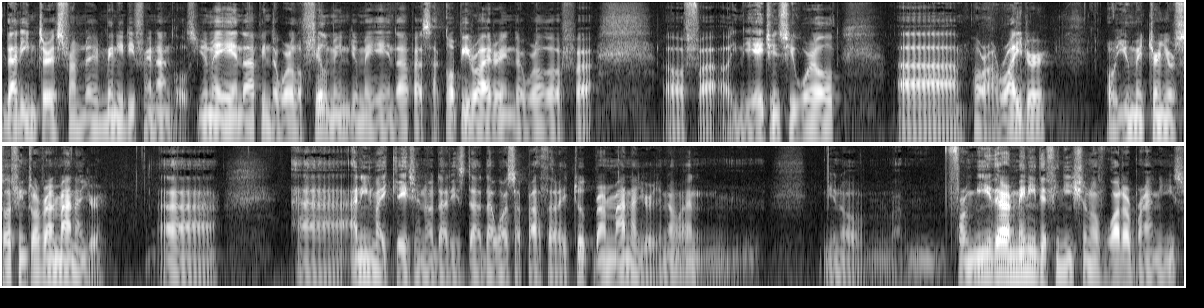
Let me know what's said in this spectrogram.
that interest from many different angles. You may end up in the world of filming. You may end up as a copywriter in the world of uh, of uh, in the agency world, uh, or a writer, or you may turn yourself into a brand manager. Uh, uh, and in my case, you know, that is that that was a path that I took, brand manager. You know, and you know, for me, there are many definitions of what a brand is,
